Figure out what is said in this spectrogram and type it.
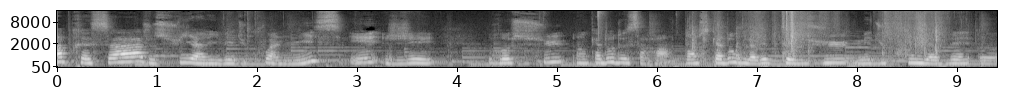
Après ça, je suis arrivée du coup à Nice et j'ai reçu un cadeau de Sarah. Dans ce cadeau, vous l'avez peut-être vu, mais du coup, il y avait euh,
